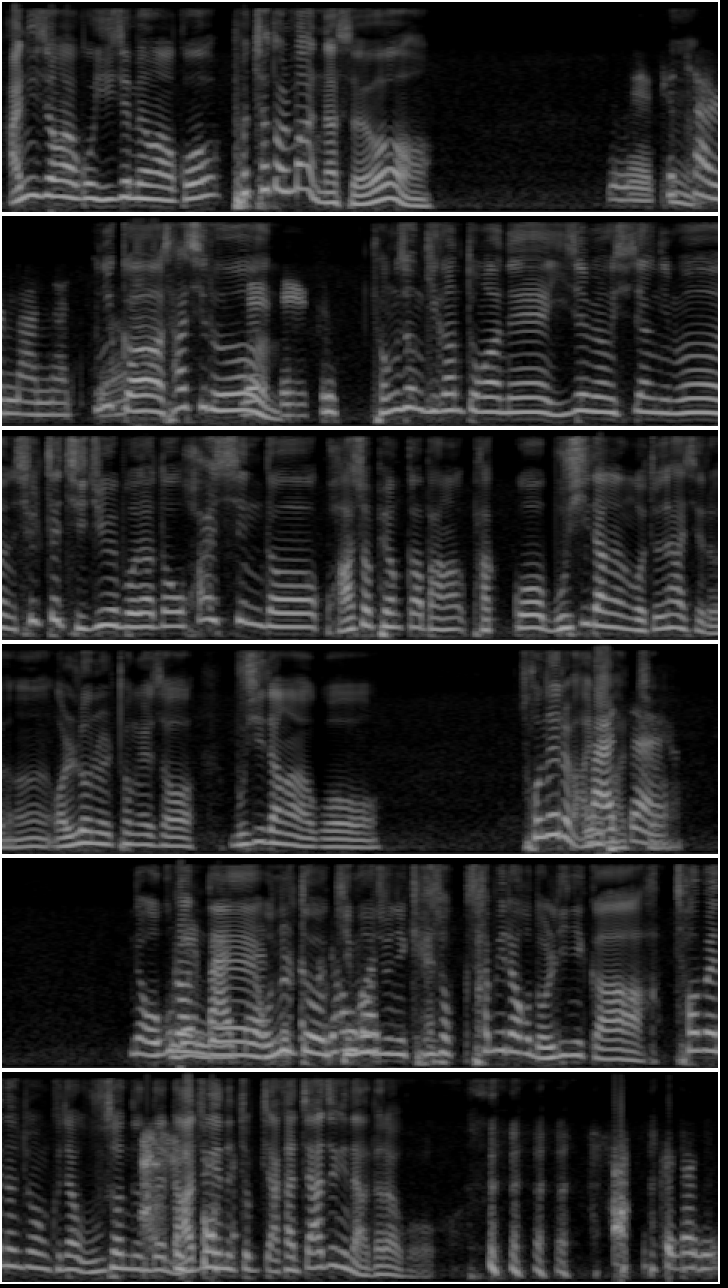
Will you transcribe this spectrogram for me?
안희정하고 이재명하고 표차도 얼마 안 났어요. 네, 표차 얼마 안 났죠. 그러니까 사실은 네, 네. 그- 경선 기간 동안에 이재명 시장님은 실제 지지율보다도 훨씬 더 과소평가 방- 받고 무시당한 거죠 사실은 언론을 통해서 무시당하고 손해를 많이 맞아요. 봤죠. 근데 억울한데 네. 오늘 또 김어준이 계속 3위라고 놀리니까 처음에는 좀 그냥 웃었는데 나중에는 좀 약간 짜증이 나더라고. 그러니까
